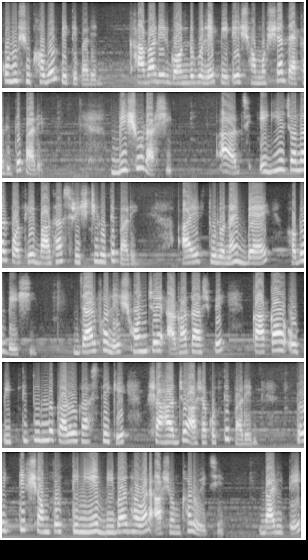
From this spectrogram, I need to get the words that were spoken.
কোনো সুখবর পেতে পারেন। খাবারের গন্ডগোলে পেটের সমস্যা দেখা দিতে পারে। বৃষ রাশি, আজ এগিয়ে চলার পথে বাধা সৃষ্টি হতে পারে। আয়ের তুলনায় ব্যয় হবে বেশি, যার ফলে সঞ্চয়ে আঘাত আসবে। কাকা ও পিতৃতুল্য কারোর কাছ থেকে সাহায্য আশা করতে পারেন। পৈতৃক সম্পত্তি নিয়ে বিবাদ হওয়ার আশঙ্কা রয়েছে। বাড়িতে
